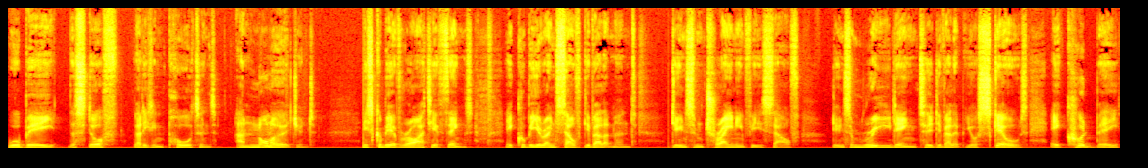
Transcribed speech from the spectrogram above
will be the stuff that is important and non urgent. This could be a variety of things. It could be your own self development, doing some training for yourself, doing some reading to develop your skills. It could be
